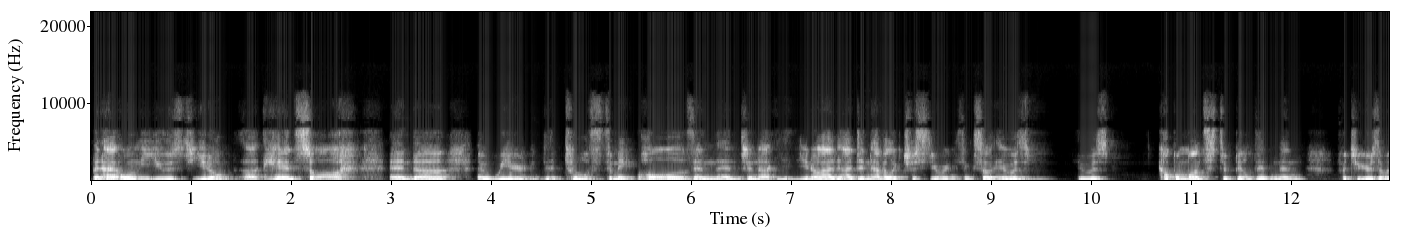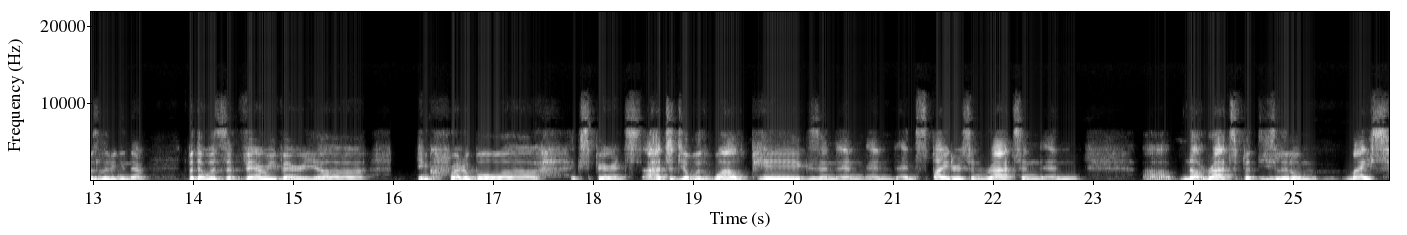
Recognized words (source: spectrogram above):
But i only used you know uh, hand saw and uh, uh, weird tools to make holes and and to not you know I, I didn't have electricity or anything. So it was it was a couple months to build it and then for two years i was living in there. But that was a very very uh, incredible uh, experience i had to deal with wild pigs and and and, and spiders and rats and and uh, not rats but these little mice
